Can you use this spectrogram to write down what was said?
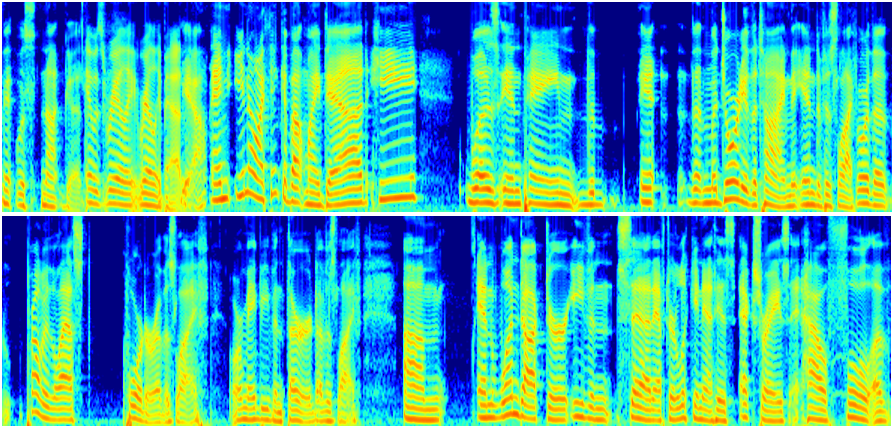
it was not good. It was really, really bad. Yeah. And you know, I think about my dad. He was in pain the it, the majority of the time, the end of his life or the probably the last quarter of his life or maybe even third of his life. Um and one doctor even said after looking at his x-rays how full of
